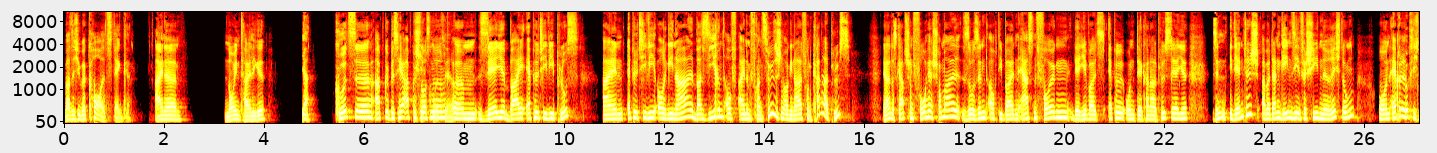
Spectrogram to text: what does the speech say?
was ich über Calls denke. Eine neunteilige. Ja. Kurze, abge bisher abgeschlossene kurz, ja. ähm, Serie bei Apple TV Plus. Ein Apple TV Original basierend auf einem französischen Original von Canal Plus. Ja, das gab's schon vorher schon mal. So sind auch die beiden ersten Folgen der jeweils Apple und der Canal Plus Serie sind identisch, aber dann gehen sie in verschiedene Richtungen. Und Apple Ach, wirklich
